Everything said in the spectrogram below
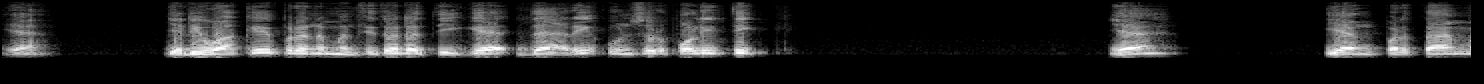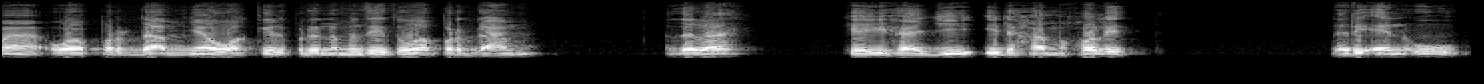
Ya. Jadi wakil perdana menteri itu ada tiga dari unsur politik. Ya. Yang pertama waperdamnya wakil perdana menteri itu waperdam adalah Kiai Haji Idham Khalid dari NU.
